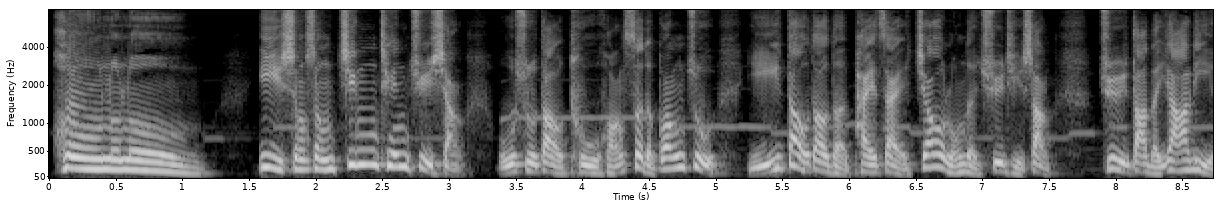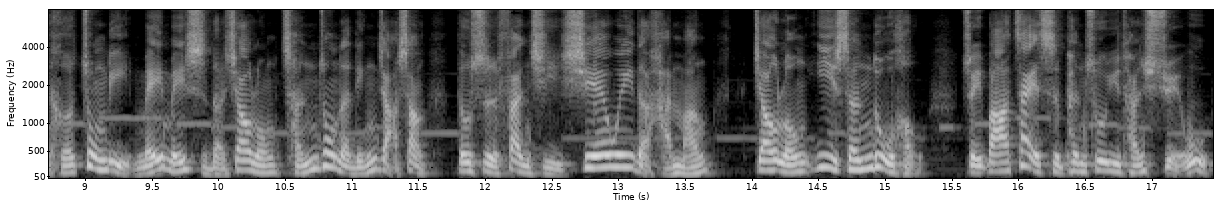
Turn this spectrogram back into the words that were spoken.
轰隆隆！一声声惊天巨响，无数道土黄色的光柱一道道的拍在蛟龙的躯体上，巨大的压力和重力每每使得蛟龙沉重的鳞甲上都是泛起些微的寒芒。蛟龙一声怒吼，嘴巴再次喷出一团血雾，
